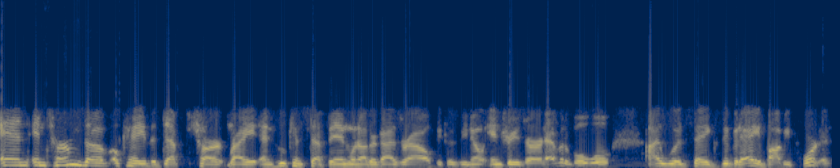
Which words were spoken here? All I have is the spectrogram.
And in terms of okay, the depth chart, right, and who can step in when other guys are out because we know injuries are inevitable. Well, I would say Exhibit A, Bobby Portis.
